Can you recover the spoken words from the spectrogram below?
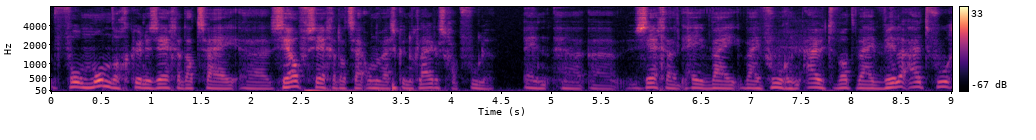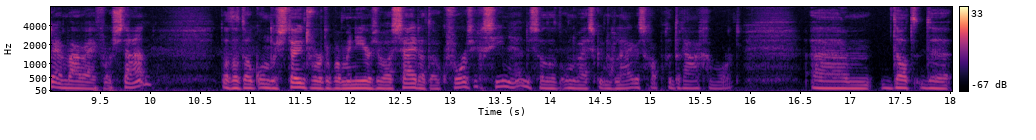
volmondig kunnen zeggen dat zij eh, zelf zeggen dat zij onderwijskundig leiderschap voelen. En zeggen, hey, wij, wij voeren uit wat wij willen uitvoeren en waar wij voor staan. Dat dat ook ondersteund wordt op een manier zoals zij dat ook voor zich zien. Hè? Dus dat het onderwijskundig leiderschap gedragen wordt. Ehm, dat de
